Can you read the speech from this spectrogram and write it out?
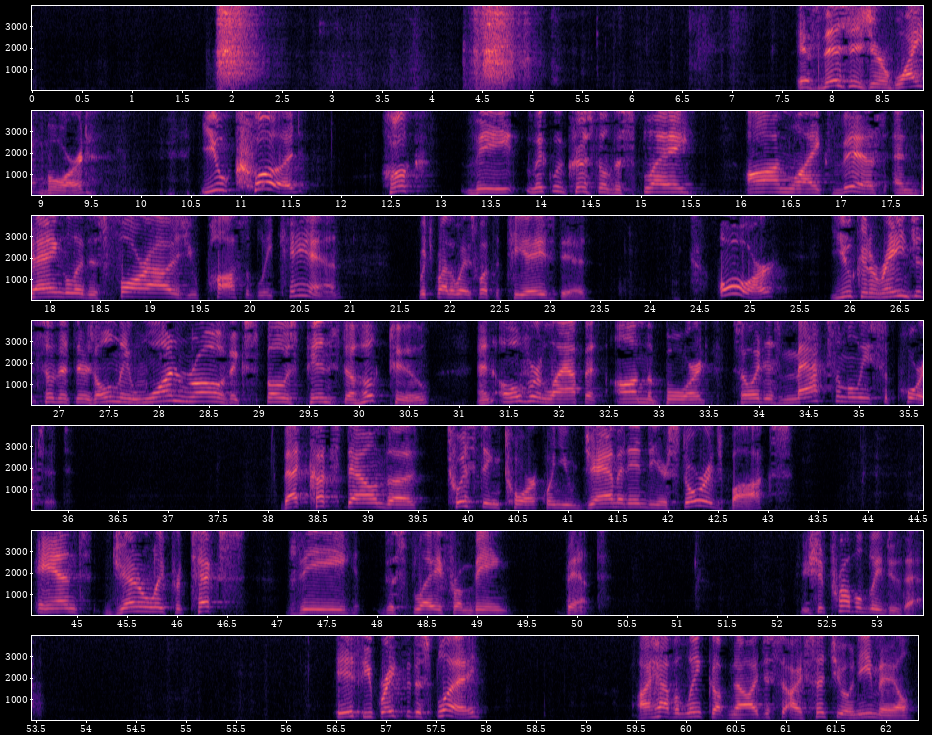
If this is your whiteboard, you could hook the liquid crystal display on like this and dangle it as far out as you possibly can, which, by the way, is what the TAs did. Or you could arrange it so that there's only one row of exposed pins to hook to and overlap it on the board so it is maximally supported. That cuts down the twisting torque when you jam it into your storage box and generally protects the display from being bent. You should probably do that. If you break the display, I have a link up now. I just I sent you an email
